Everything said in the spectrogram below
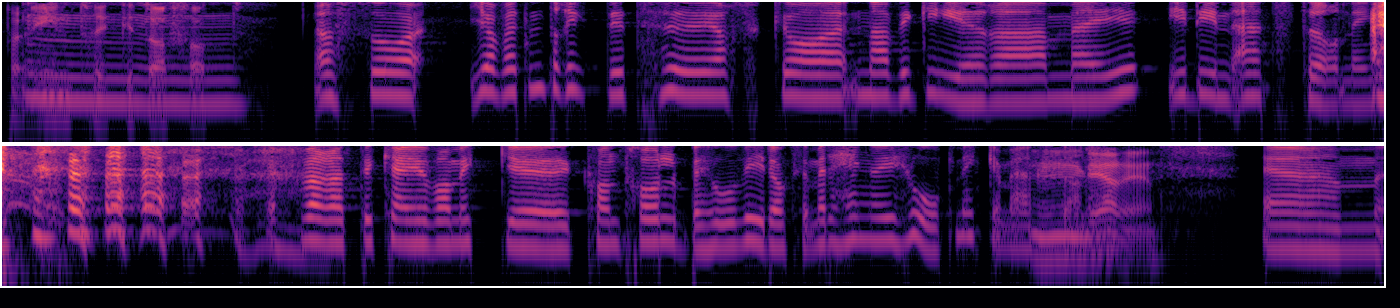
På intrycket du har Mm. fått. Alltså, jag vet inte riktigt hur jag ska navigera mig i din ätstörning. För att det kan ju vara mycket kontrollbehov i det också, men det hänger ju ihop mycket med Mm, ätstörning. det är det. Ehm,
